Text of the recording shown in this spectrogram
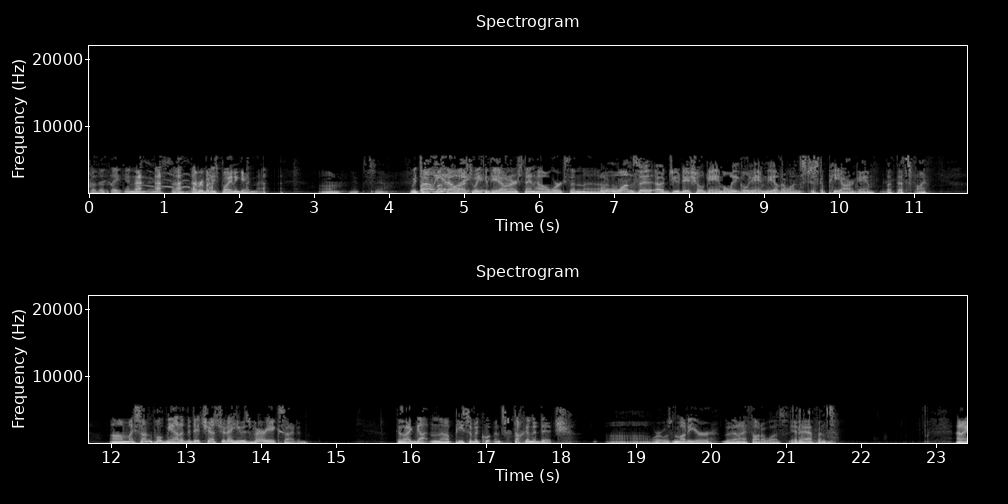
So that they can. Uh, everybody's playing a game now. Um, it's, yeah. We Well, talked about that know, last week. If you yeah. don't understand how it works, then. Uh, One's a, a judicial game, a legal game. The other one's just a PR game, but that's fine. Um, my son pulled me out of the ditch yesterday. He was very excited because I'd gotten a piece of equipment stuck in a ditch uh, where it was muddier than I thought it was. It happens. And I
